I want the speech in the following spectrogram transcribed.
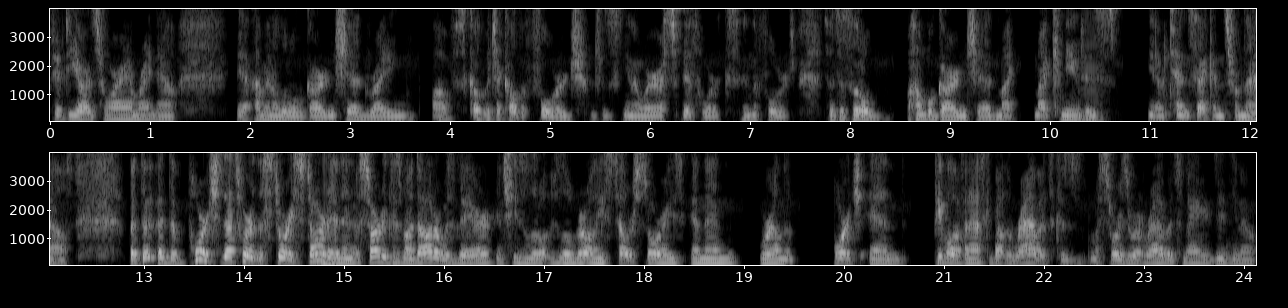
50 yards from where I am right now, I'm in a little garden shed writing office, which I call the forge, which is you know where a smith works in the forge. So it's this little humble garden shed. My my commute mm-hmm. is you know 10 seconds from the house but the the porch that's where the story started mm-hmm. and it started because my daughter was there and she's a little little girl and needs to tell her stories and then we're on the porch and people often ask about the rabbits because my stories are about rabbits and i did you know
